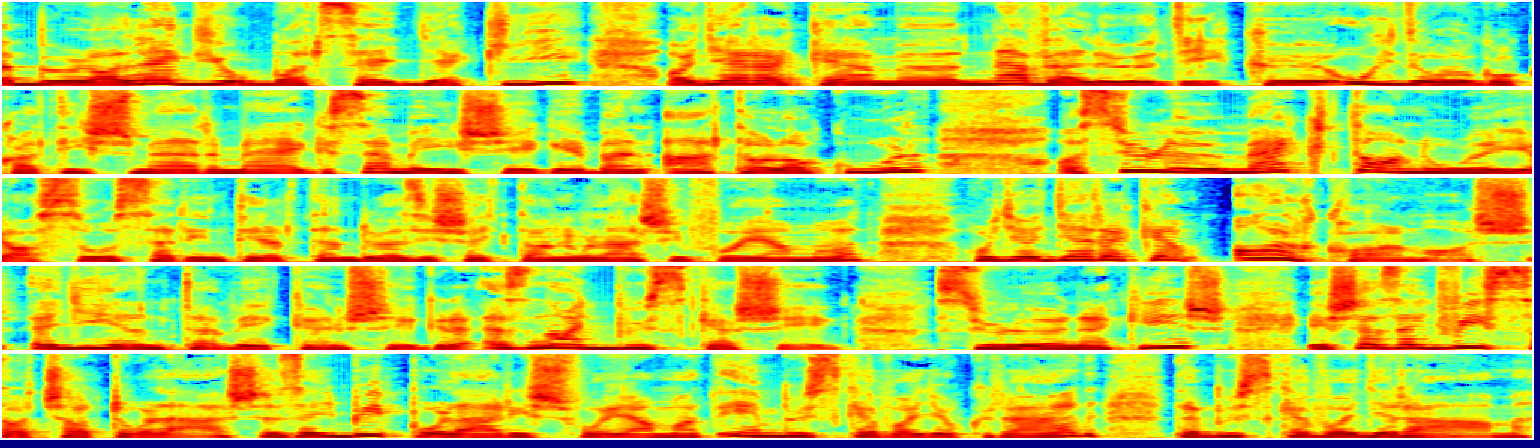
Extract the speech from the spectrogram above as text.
ebből a legjobbat szedje ki, a gyerekem nevelődik, új dolgokat ismer meg, személyiségében átalakul, a szülő megtanulja, szó szerint értendő, ez is egy tanulási folyamat, hogy a gyerekem alkalmas egy ilyen tevékenységre. Ez nagy büszkeség szülőnek is, és ez egy visszacsatolás, ez egy bipoláris folyamat. Én büszke vagyok rád, te büszke vagy rám.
